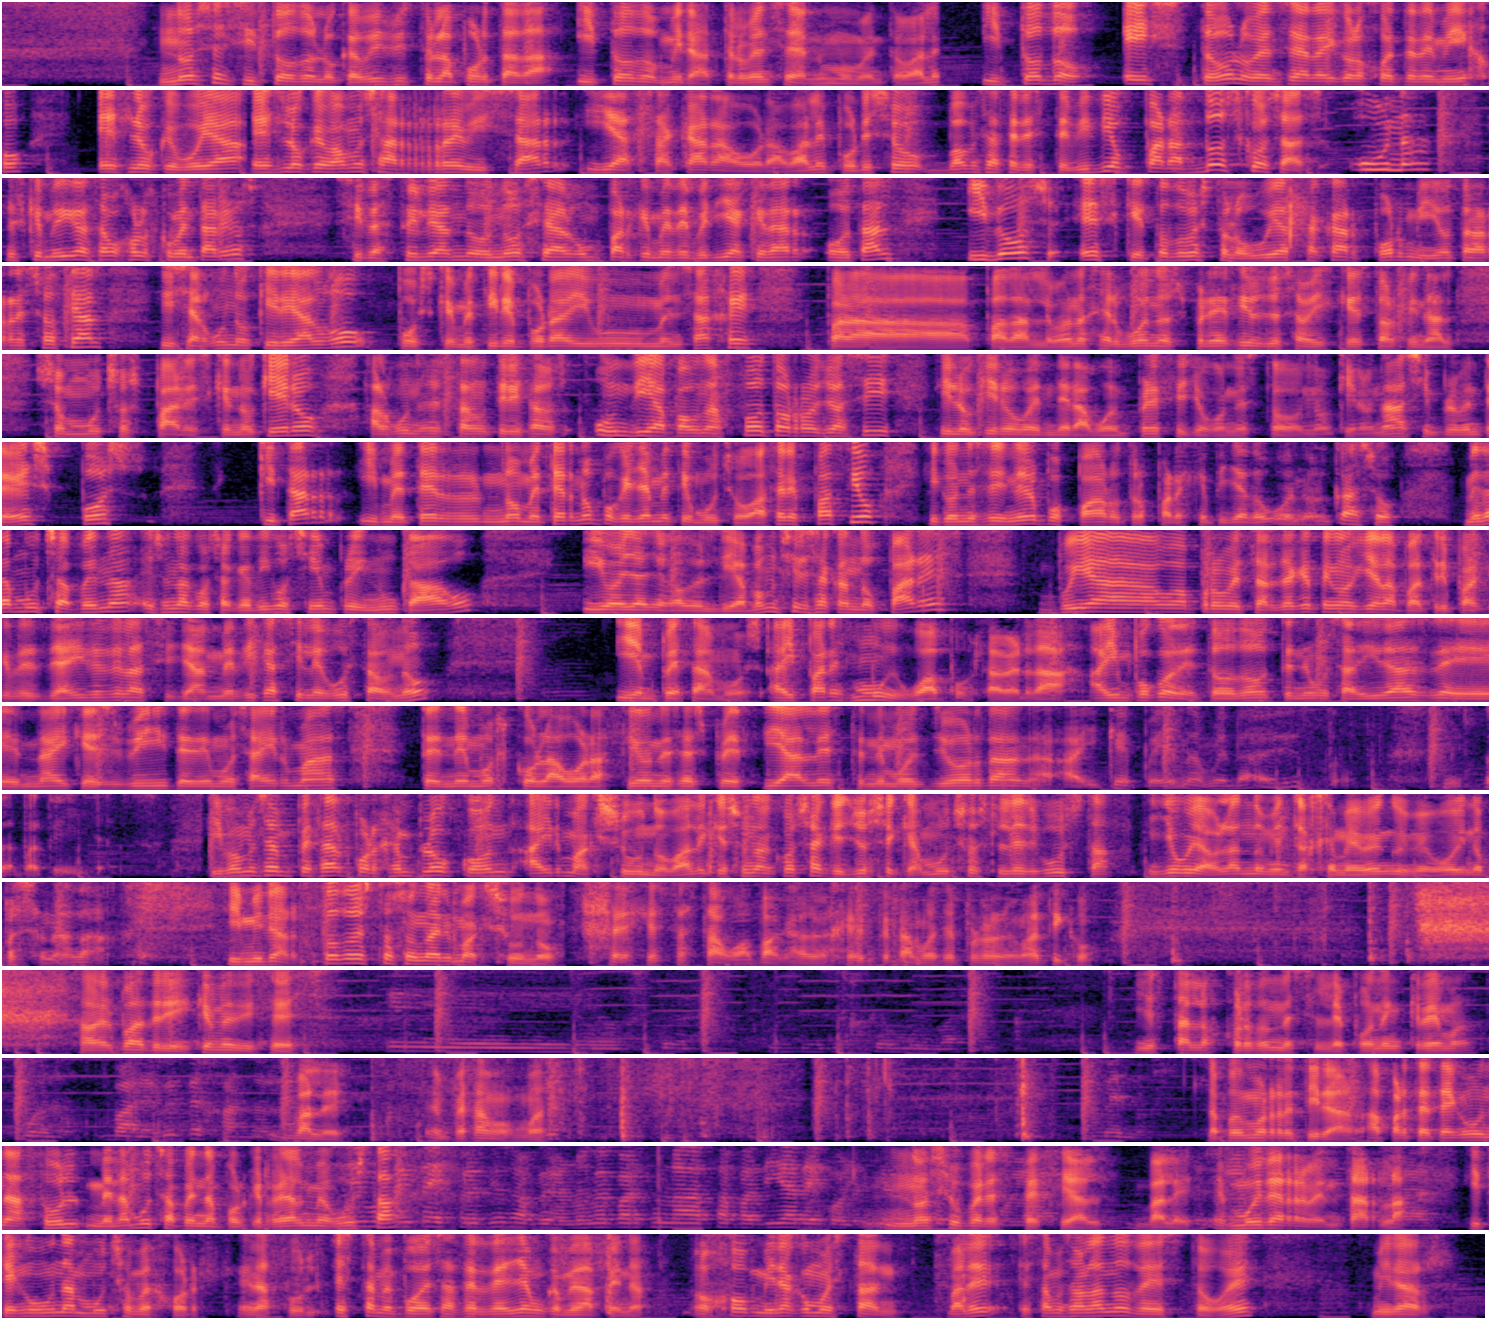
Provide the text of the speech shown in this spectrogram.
No sé si todo lo que habéis visto en la portada y todo, mira, te lo voy a enseñar en un momento, ¿vale? Y todo esto, lo voy a enseñar ahí con los juguetes de mi hijo, es lo que voy a, es lo que vamos a revisar y a sacar ahora, ¿vale? Por eso vamos a hacer este vídeo para dos cosas. Una es que me digas abajo en los comentarios si la estoy liando o no, si hay algún par que me debería quedar o tal. Y dos, es que todo esto lo voy a sacar por mi otra red social y si alguno quiere algo, pues que me tire por ahí un mensaje para, para darle. Van a ser buenos precios, ya sabéis que esto al final son muchos pares que no quiero. Algunos están utilizados un día para una foto, rollo así, y lo quiero vender a buen precio. Yo con esto no quiero nada, simplemente es pues quitar y meter, no meter, no, porque ya he metido mucho, hacer espacio y con ese dinero pues pagar otros pares que he pillado. Bueno, el caso me da mucha pena, es una cosa que digo siempre y nunca hago y hoy ha llegado el día. Vamos a ir sacando pares, voy a aprovechar ya que tengo aquí a la Patri para que desde ahí, desde la silla, me diga si le gusta o no. Y empezamos. Hay pares muy guapos, la verdad. Hay un poco de todo. Tenemos Adidas de Nike SB, tenemos Air Max, tenemos colaboraciones especiales, tenemos Jordan. Ay, qué pena me da esto. Mis zapatillas. Y vamos a empezar, por ejemplo, con Air Max 1, ¿vale? Que es una cosa que yo sé que a muchos les gusta. Y yo voy hablando mientras que me vengo y me voy, no pasa nada. Y mirar, todo esto son Air Max 1. Es que esta está guapa, claro, es que empezamos de problemático. A ver, Patri, ¿qué me dices? Y están los cordones, se le ponen crema. Bueno, vale, ves dejándolo. Vale, empezamos mal. Menos. La podemos retirar. Aparte tengo una azul, me da mucha pena porque real me gusta. Muy es preciosa, pero no me parece una zapatilla de colección. No es súper especial, vale, Es muy de reventarla. Y tengo una mucho mejor en azul. Esta me puedes hacer de ella aunque me da pena. Ojo, mira cómo están, ¿vale? Estamos hablando de esto, ¿eh? Mirar.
